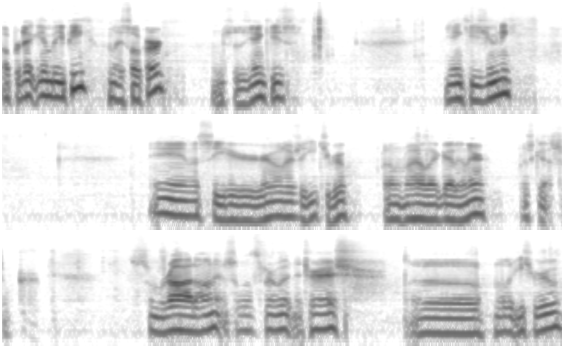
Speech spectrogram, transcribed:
Upper Deck MVP, nice little card. This is Yankees. Yankees Uni. And let's see here. Oh, there's a Ichiro. I don't know how that got in there. It's got some some rod on it, so we'll throw it in the trash. Uh, another Ichiro.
